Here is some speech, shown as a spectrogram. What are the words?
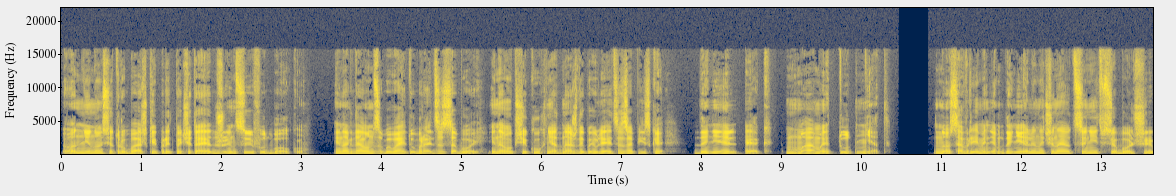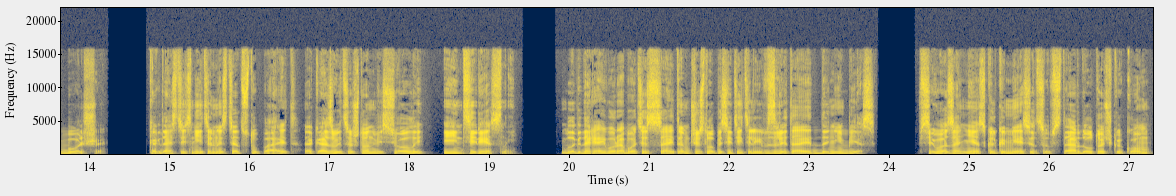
Он не носит рубашки, предпочитает джинсы и футболку. Иногда он забывает убрать за собой, и на общей кухне однажды появляется записка «Даниэль Эк, мамы тут нет». Но со временем Даниэля начинают ценить все больше и больше. Когда стеснительность отступает, оказывается, что он веселый и интересный. Благодаря его работе с сайтом число посетителей взлетает до небес. Всего за несколько месяцев stardoll.com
